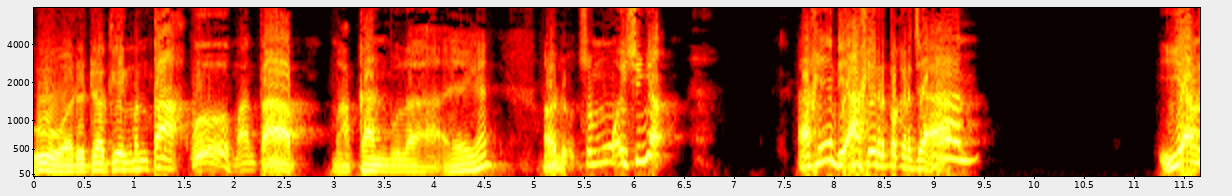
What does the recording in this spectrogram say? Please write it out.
Uh, ada daging mentah. Uh, mantap. Makan pula. Ya kan? Aduh, semua isinya. Akhirnya di akhir pekerjaan. Yang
